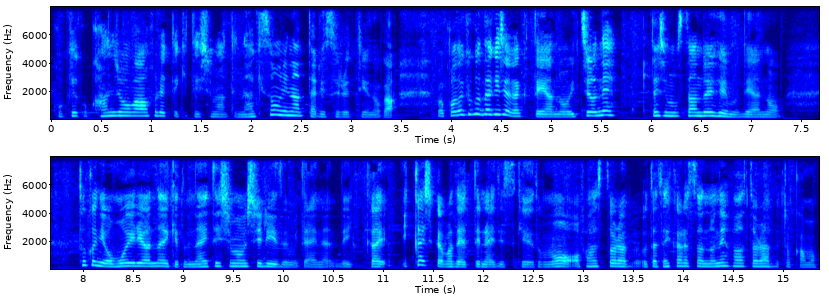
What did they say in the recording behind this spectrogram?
こう結構感情が溢れてきてしまって泣きそうになったりするっていうのが、まあ、この曲だけじゃなくてあの一応ね私もスタンド FM であの特に思い入れはないけど泣いてしまうシリーズみたいなんで一回一回しかまだやってないですけれどもファーストラブ宇多田ヒカルさんのねファーストラブとかも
